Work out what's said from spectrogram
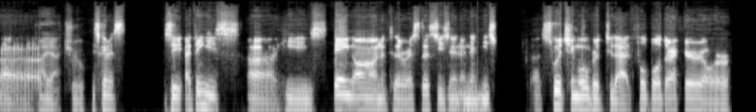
Uh, Oh yeah, true. he's gonna see. I think he's uh he's staying on until the rest of the season, and then he's uh, switching over to that football director or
